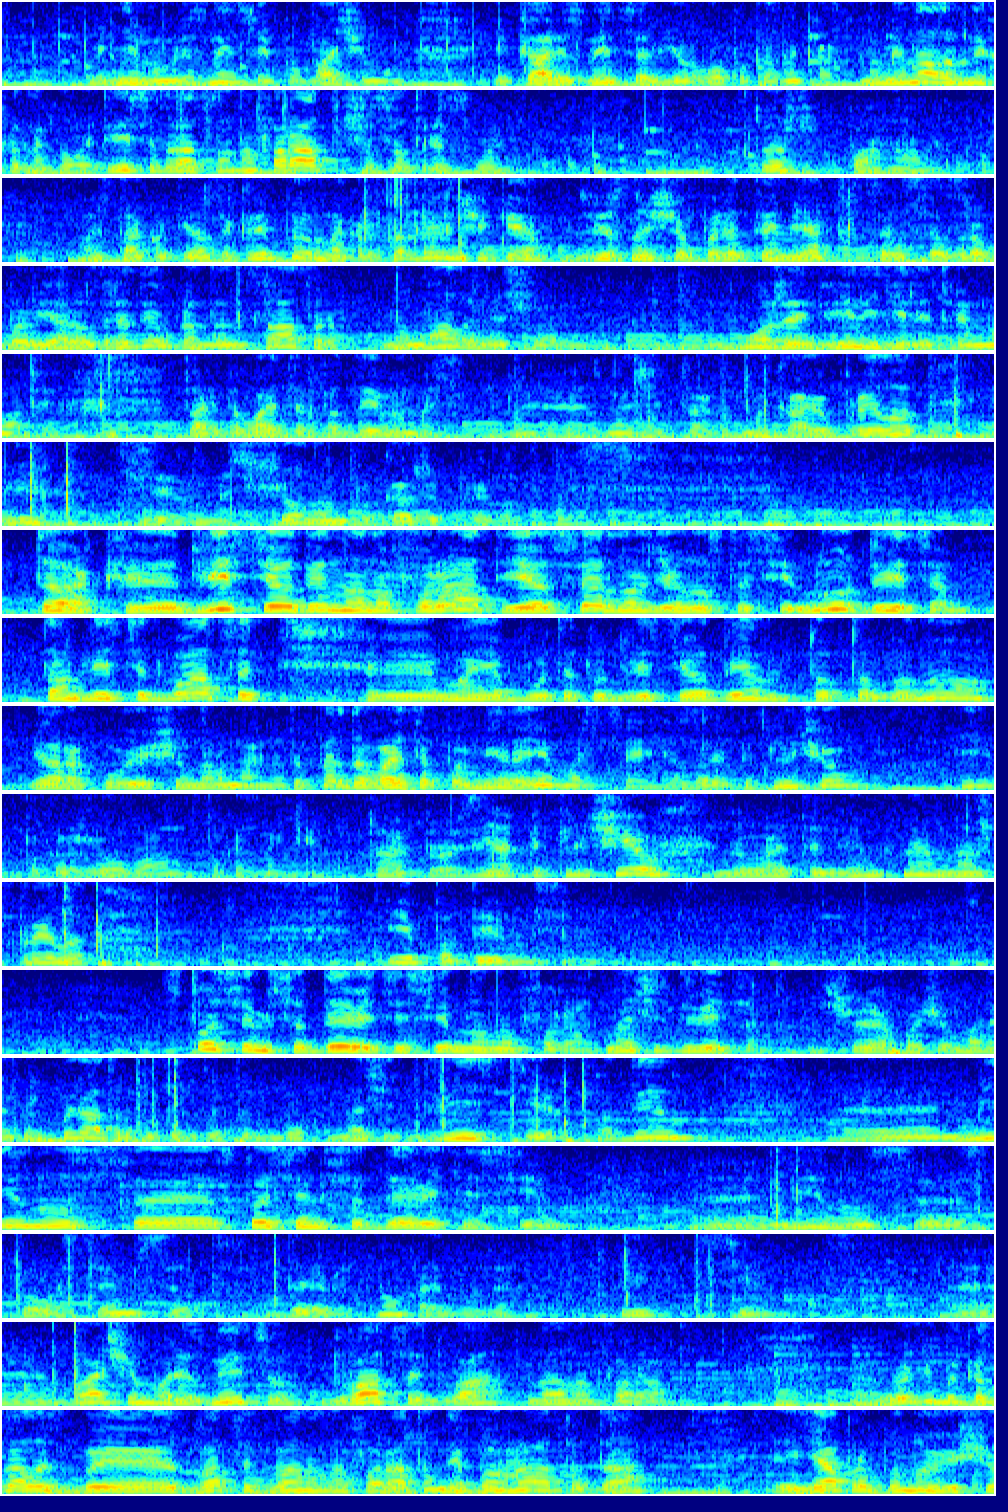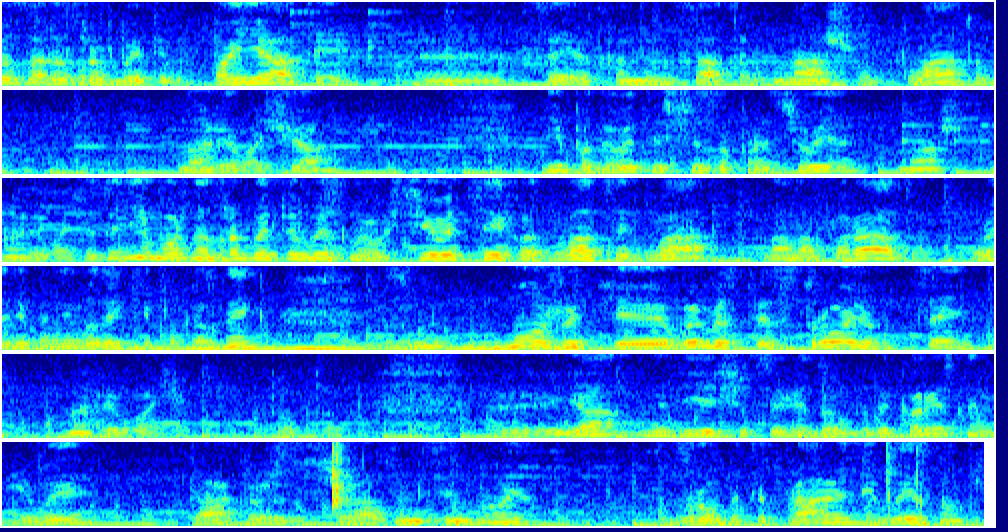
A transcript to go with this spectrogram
віднімемо різницю і побачимо, яка різниця в його показниках. Номінали в них однакові. 220 нанофарад, 630 вольт. Тож, погнали. Ось так от я закріпив на крокодильчики. Звісно, що перед тим як це все зробив, я розрядив конденсатор. Ну, мало ли що, може і дві неділі тримати. Так, давайте подивимось. Е, Значить так, вмикаю прилад і дивимось, що нам покаже прилад. Так, е, 201 нанофарад, ЄСР 097. Ну, дивіться, там 220 е, має бути, тут 201, тобто воно, я рахую, що нормально. Тепер давайте поміряємо цей. Я зараз підключу і покажу вам показники. Так, друзі, я підключив. Давайте ввімкнемо наш прилад і подивимося. 179,7 нанофарад. Значить, дивіться, що я хочу. У мене калькулятор тут ось під боком. Значить, 201 е, мінус е, 179,7. Е, мінус е, 179. Ну, хай буде. І 7. Е, бачимо різницю 22 нанофарад. Е, Вроді би казалось би 22 нанофарада небагато, да? Я пропоную, що зараз робити? Впаяти е, цей от конденсатор в нашу плату нагрівача і подивитися, чи запрацює наш нагрівач. І тоді можна зробити висновок, чи оцих от 22 нанофарад, вроді би невеликий показник, можуть е, вивести з строю цей нагрівач. Тобто я надію, що це відео буде корисним і ви також разом зі мною зробите правильні висновки.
